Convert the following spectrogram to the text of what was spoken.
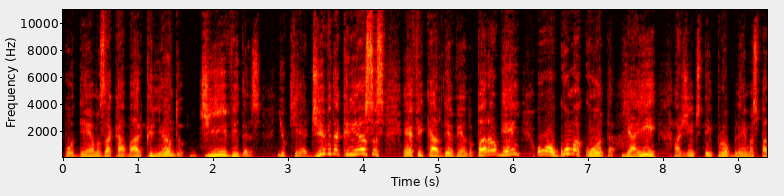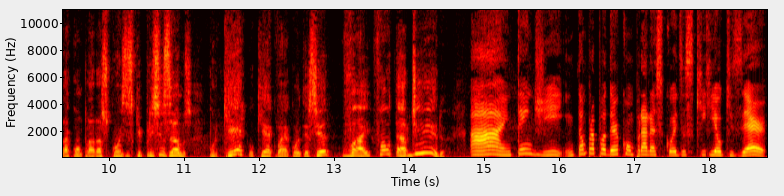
podemos acabar criando dívidas. E o que é dívida, crianças? É ficar devendo para alguém ou alguma conta. E aí a gente tem problemas para comprar as coisas que precisamos. Porque o que é que vai acontecer? Vai faltar dinheiro. Ah, entendi. Então, para poder comprar as coisas que eu quiser,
